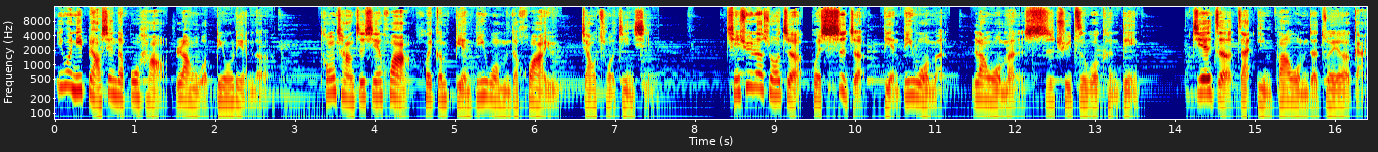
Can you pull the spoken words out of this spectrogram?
因为你表现的不好，让我丢脸了。”通常这些话会跟贬低我们的话语交错进行。情绪勒索者会试着贬低我们，让我们失去自我肯定，接着再引发我们的罪恶感，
